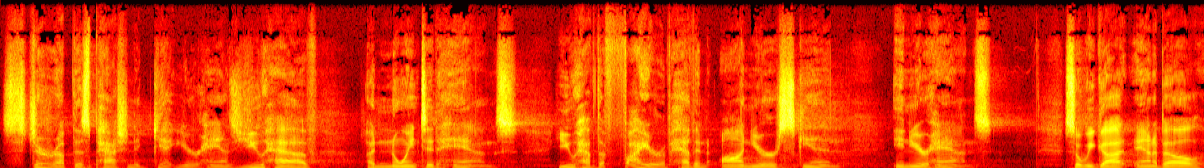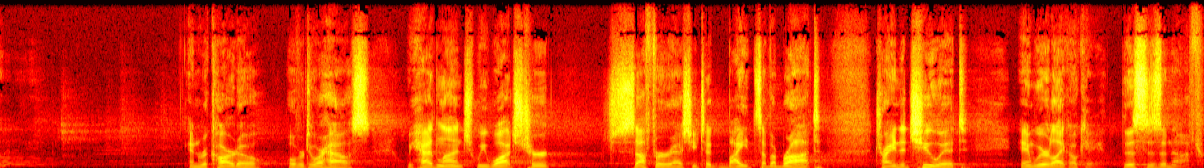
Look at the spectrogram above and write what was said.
stir up this passion to get your hands. You have anointed hands. You have the fire of heaven on your skin, in your hands. So we got Annabelle and Ricardo over to our house. We had lunch. We watched her suffer as she took bites of a brat, trying to chew it. And we were like, okay, this is enough.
